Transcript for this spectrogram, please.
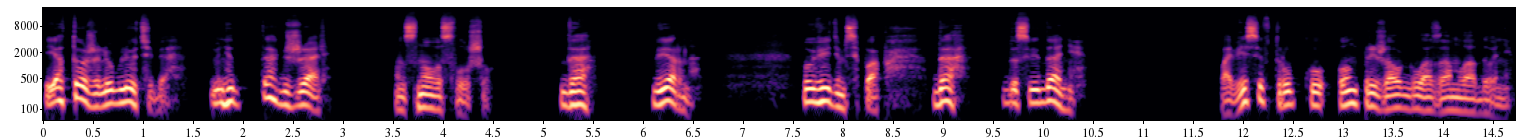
Я тоже люблю тебя. Мне так жаль». Он снова слушал. «Да, верно. Увидимся, папа. Да, до свидания». Повесив трубку, он прижал к глазам ладони.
